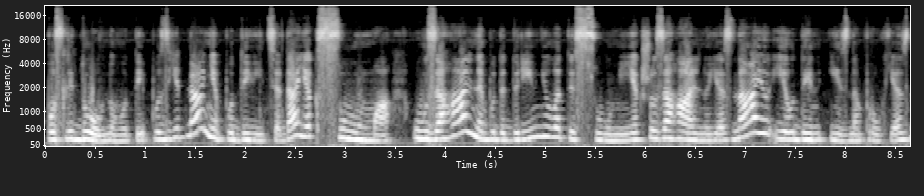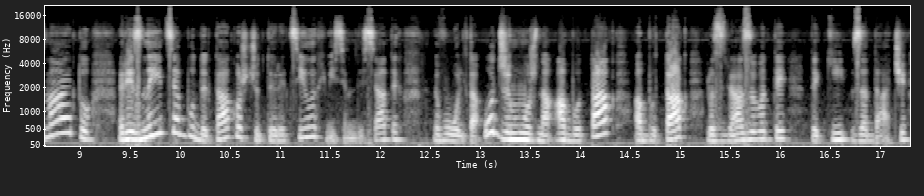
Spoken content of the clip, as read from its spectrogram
послідовного типу з'єднання, подивіться, да, як сума. У загальне буде дорівнювати сумі. Якщо загальну я знаю і один із напруг я знаю, то різниця буде також 4,8 вольта. Отже, можна або так, або так розв'язувати такі задачі.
